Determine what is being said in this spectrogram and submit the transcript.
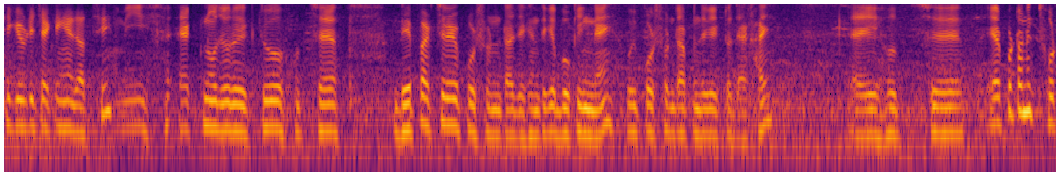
সিকিউরিটি চেকিংয়ে যাচ্ছি। আমি এক নজরে একটু হচ্ছে ডেপার্চারের পোর্শনটা যেখান থেকে বুকিং নেয়, ওই পোর্শনটা আপনাদেরকে একটু দেখাই। এই হচ্ছে এয়ারপোর্ট অনেক ছোট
